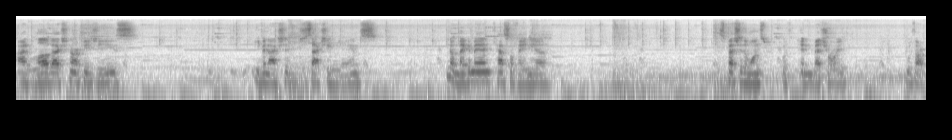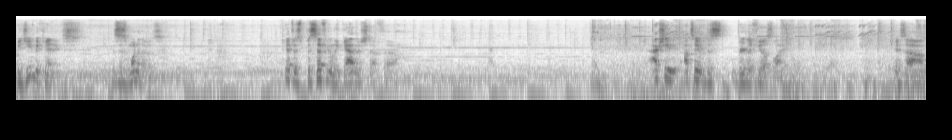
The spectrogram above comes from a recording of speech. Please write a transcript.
I love action RPGs. Even action, just action games. You know, Mega Man, Castlevania. Especially the ones with in Metroid with RPG mechanics. This is one of those. You have to specifically gather stuff, though. Actually, I'll tell you what this really feels like. Is, um...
